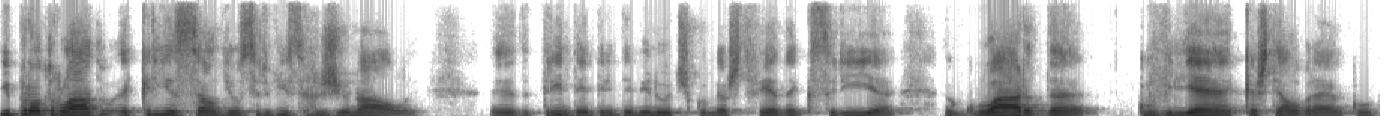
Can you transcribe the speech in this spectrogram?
E por outro lado, a criação de um serviço regional uh, de 30 em 30 minutos, como eles defendem que seria Guarda, Covilhã, Castelo Branco,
